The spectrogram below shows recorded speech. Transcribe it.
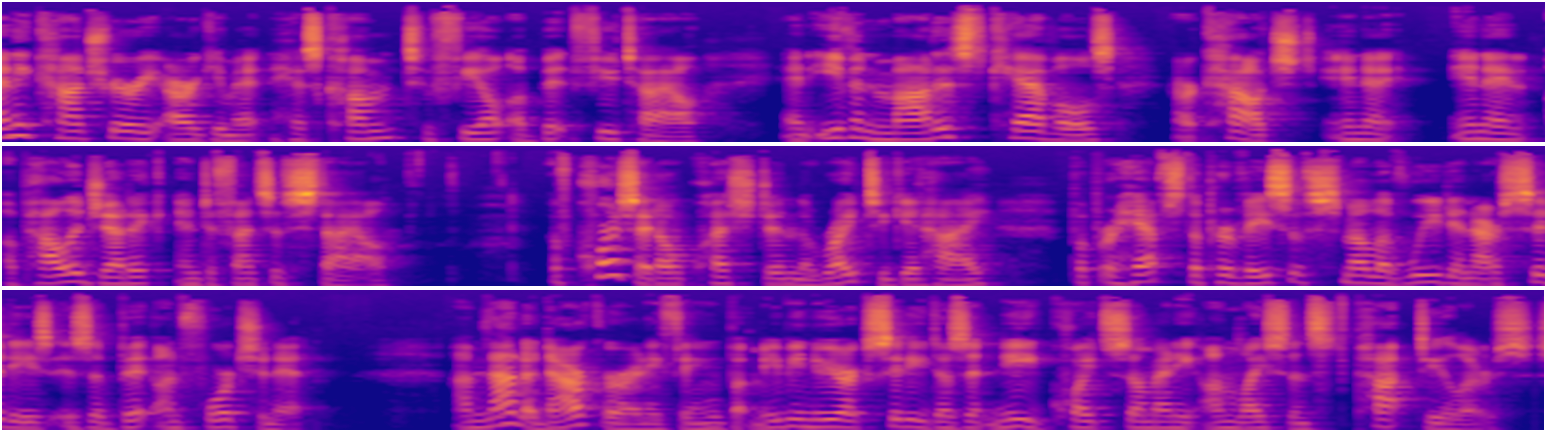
any contrary argument has come to feel a bit futile, and even modest cavils are couched in, a, in an apologetic and defensive style. Of course, I don't question the right to get high, but perhaps the pervasive smell of weed in our cities is a bit unfortunate. I'm not a narc or anything, but maybe New York City doesn't need quite so many unlicensed pot dealers.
